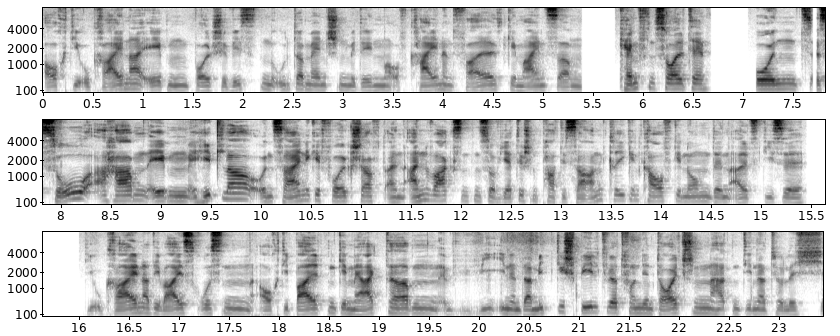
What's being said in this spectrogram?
auch die Ukrainer eben Bolschewisten, Untermenschen, mit denen man auf keinen Fall gemeinsam kämpfen sollte. Und so haben eben Hitler und seine Gefolgschaft einen anwachsenden sowjetischen Partisanenkrieg in Kauf genommen, denn als diese die Ukrainer, die Weißrussen, auch die Balten gemerkt haben, wie ihnen da mitgespielt wird von den Deutschen, hatten die natürlich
